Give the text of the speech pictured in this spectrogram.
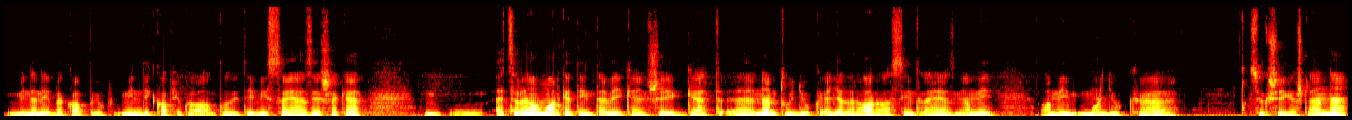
minden évben kapjuk, mindig kapjuk a pozitív visszajelzéseket. Egyszerűen a marketing tevékenységet nem tudjuk egyelőre arra a szintre helyezni, ami, ami mondjuk szükséges lenne,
